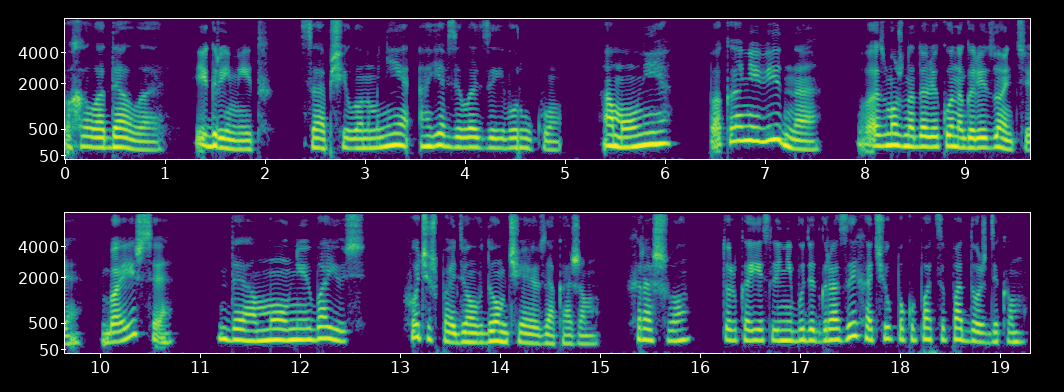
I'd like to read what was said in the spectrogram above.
«Похолодало и гремит», — сообщил он мне, а я взялась за его руку. «А молния?» «Пока не видно. Возможно, далеко на горизонте. Боишься?» «Да, молнию боюсь. Хочешь, пойдем в дом чаю закажем?» «Хорошо. Только если не будет грозы, хочу покупаться под дождиком».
